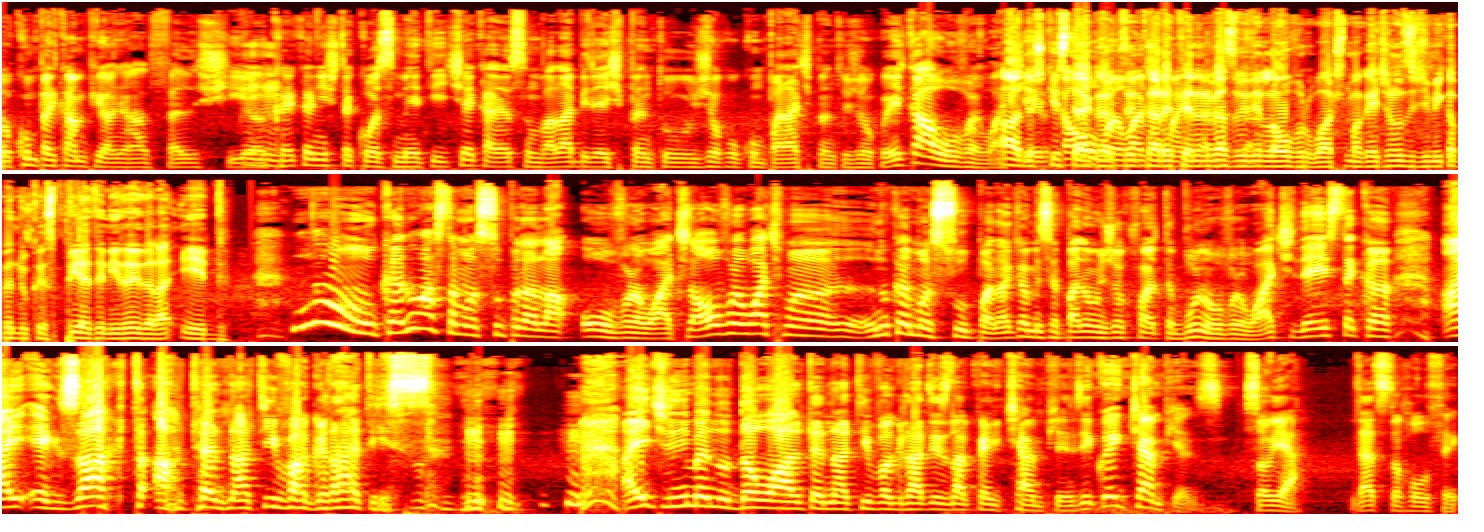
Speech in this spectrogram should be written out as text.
Uh, cumperi campioni altfel și uh, Mhm. cred că niște cosmetice care sunt valabile și pentru jocul cumpărat și pentru jocul. E ca Overwatch. Ah, e deci ca chestia care, te, Overwatch care mai te enervează ca- vedem la Overwatch, numai că aici nu zici nimic pentru că sunt prietenii tăi de la id. Nu, că nu asta mă supără la Overwatch. La Overwatch mă, nu că mă supără, că mi se pare un joc foarte bun Overwatch. Ideea este că ai exact alternativa gratis. Aici nimeni nu dă o alternativă gratis la Quake Champions. E Quake Champions. So yeah, that's the whole thing.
